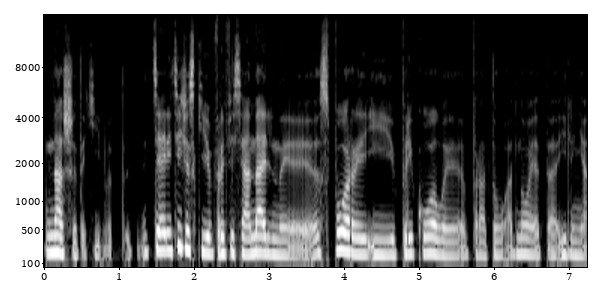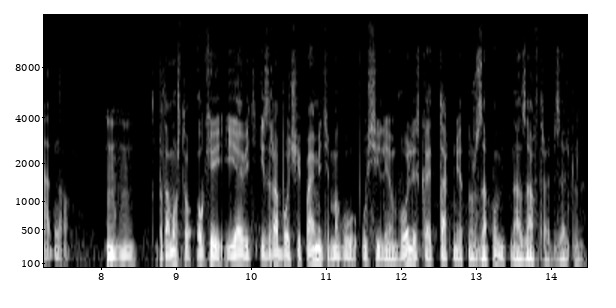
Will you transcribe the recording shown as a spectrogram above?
наши такие вот теоретические профессиональные споры и приколы про то, одно это или не одно. Мгм. Потому что, окей, я ведь из рабочей памяти могу усилием воли сказать, так, мне это нужно запомнить на завтра обязательно.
